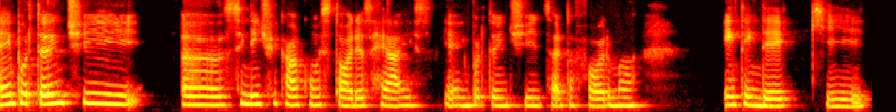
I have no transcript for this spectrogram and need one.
é importante uh, se identificar com histórias reais. E é importante, de certa forma, entender que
